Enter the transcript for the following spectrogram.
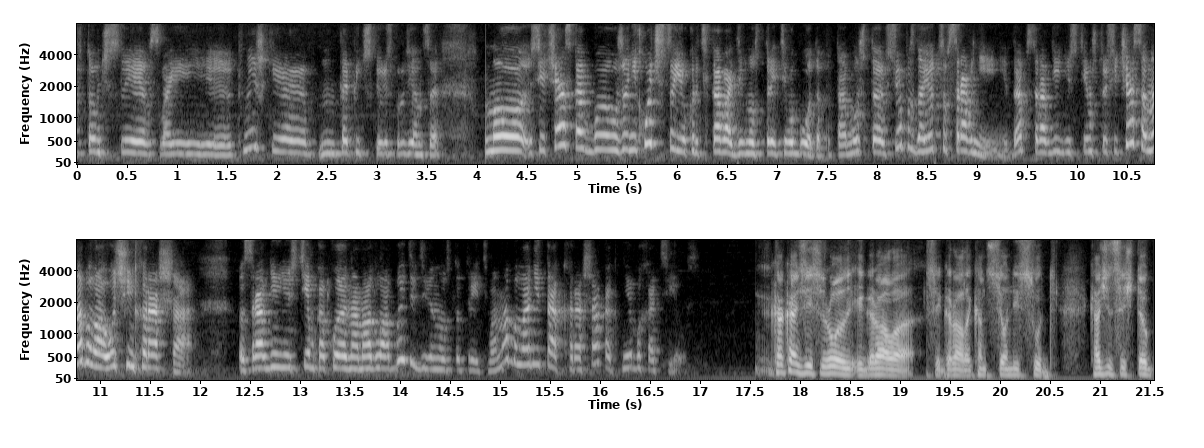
в том числе в своей книжке «Топическая юриспруденция». Но сейчас как бы уже не хочется ее критиковать 93-го года, потому что все познается в сравнении. Да? По сравнению с тем, что сейчас она была очень хороша. По сравнению с тем, какой она могла быть в 93-го, она была не так хороша, как мне бы хотелось. Какая здесь роль играла, сыграла Конституционный суд? Кажется, что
